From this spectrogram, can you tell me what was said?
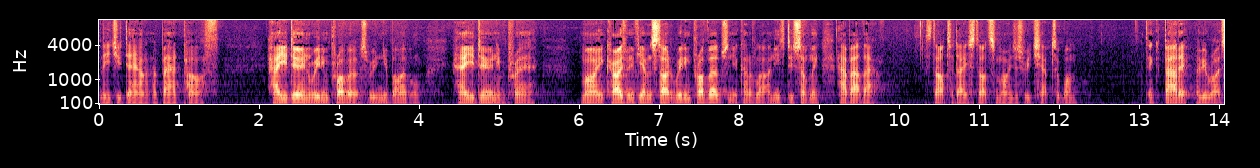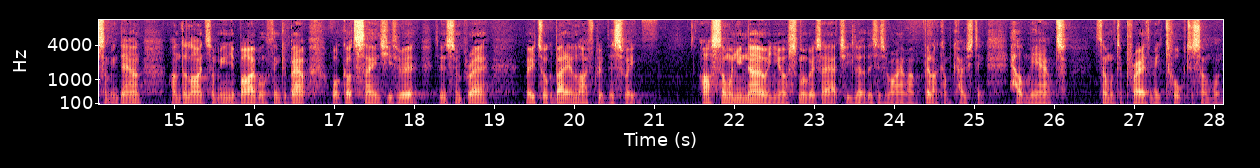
lead you down a bad path. How are you doing reading Proverbs, reading your Bible? How are you doing in prayer? My encouragement, if you haven't started reading Proverbs and you're kind of like, I need to do something, how about that? Start today, start tomorrow, just read chapter 1. Think about it, maybe write something down, underline something in your Bible, think about what God's saying to you through it, doing some prayer. Maybe talk about it in life group this week. Ask someone you know in your small group, say, actually, look, this is where I am. I feel like I'm coasting. Help me out. Someone to pray with me. Talk to someone.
